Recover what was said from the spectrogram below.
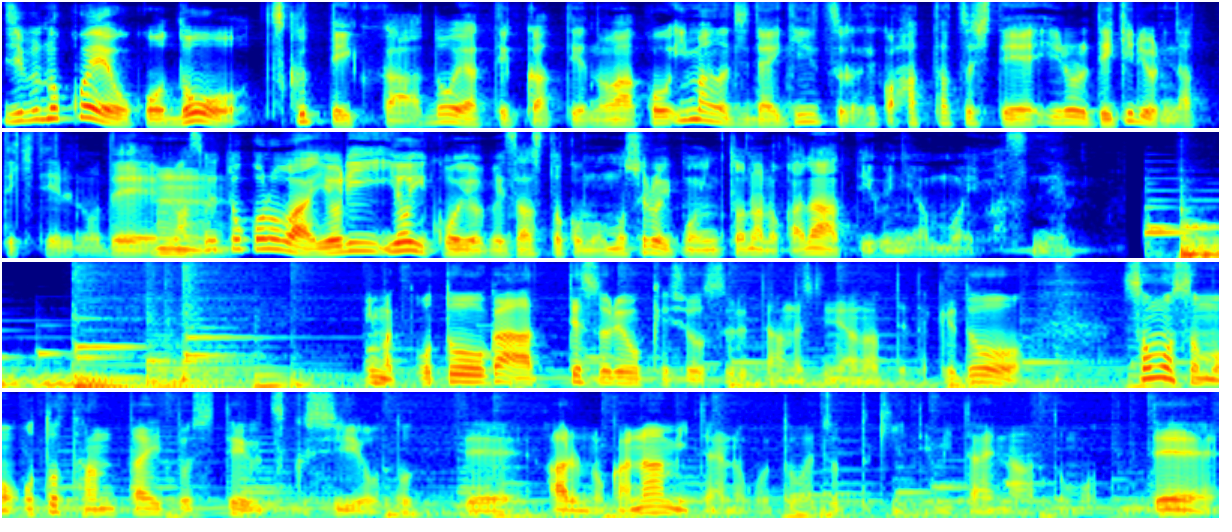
自分の声をこうどう作っていくかどうやっていくかっていうのはこう今の時代技術が結構発達していろいろできるようになってきているので、うん。まあ、そういうところはより良い声を目指すところも面白いポイントなのかなっていうふうには思いますね。今音があってそれを化粧するって話にはなってたけどそもそも音単体として美しい音ってあるのかなみたいなことはちょっと聞いてみたいなと思って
